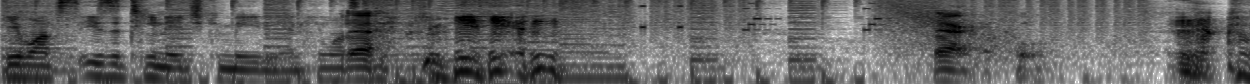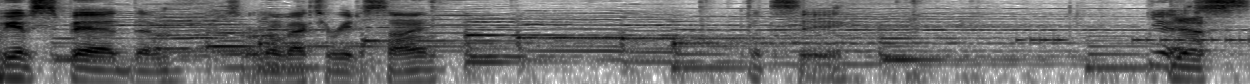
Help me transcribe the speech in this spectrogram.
He wants. He's a teenage comedian. He wants to be a comedian. Alright, cool. we have spared them, so we're going back to read a sign. Let's see. Yes. yes,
